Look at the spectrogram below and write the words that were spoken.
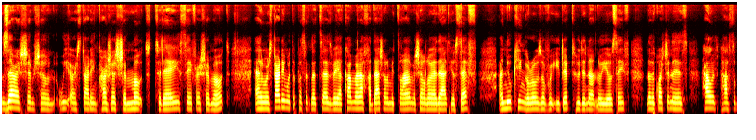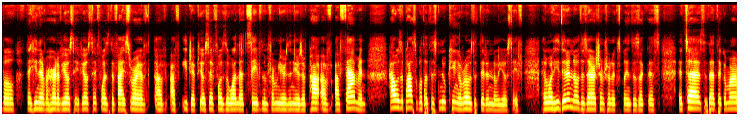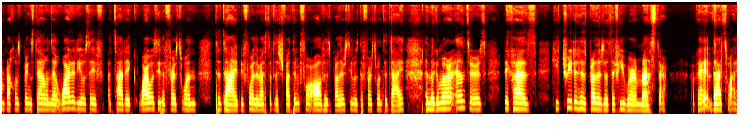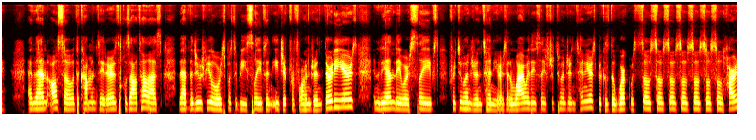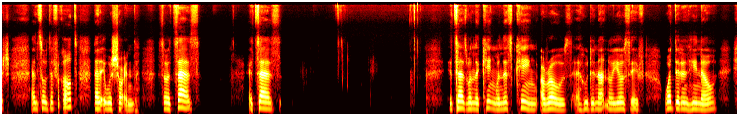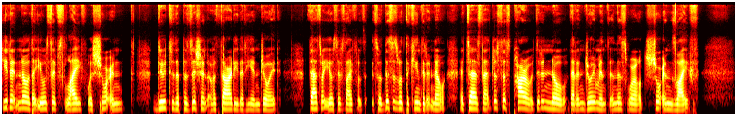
Zera Shimshon. We are starting Parsha Shemot today, Sefer Shemot, and we're starting with the pasuk that says, "Vayakam melech chadash al Mitzrayim asher lo yadat Yosef." A new king arose over Egypt who did not know Yosef. Now the question is, how is it possible that he never heard of Yosef? Yosef was the viceroy of, of, of Egypt. Yosef was the one that saved them from years and years of, of, of famine. How is it possible that this new king arose that didn't know Yosef? And what he didn't know, the Zera Shimshon explains is like this. It says that the Gemara in Brachos brings down that why did Yosef a tzaddik, why was he the first one to die before the rest of the Shvatim, before all of his brothers? He was the first one to die. And the Gemara answers because he treated his brothers as if he were a master. Okay, that's why. And then also the commentators, Chazal tell us that the Jewish people were supposed to be slaves in Egypt for 430 years, and in the end they were slaves for 210 years. And why were they slaves for 210 years? Because the work was so, so, so, so, so, so, so harsh and so difficult that it was shortened. So it says, it says, it says when the king, when this king arose uh, who did not know Yosef, what didn't he know? He didn't know that Joseph's life was shortened due to the position of authority that he enjoyed. That's what Joseph's life was. So this is what the king didn't know. It says that just as Paro didn't know that enjoyment in this world shortens life,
